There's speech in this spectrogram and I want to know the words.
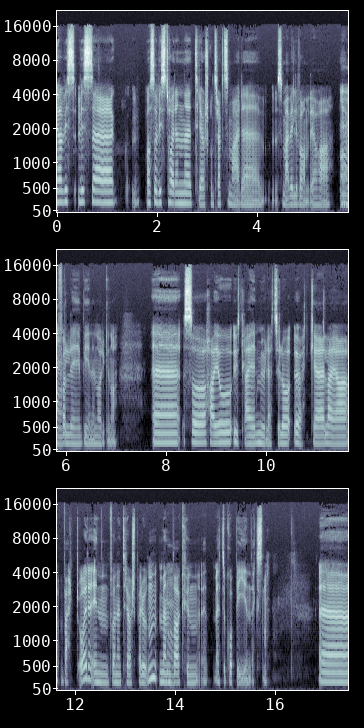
Ja, hvis, hvis, eh, altså hvis du har en eh, treårskontrakt, som er, eh, som er veldig vanlig å ha, i hvert Mhm. fall i byen i Norge nå, så har jo utleier mulighet til å øke leia hvert år innenfor den treårsperioden, men mm. da kun etter KPI-indeksen. Eh,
